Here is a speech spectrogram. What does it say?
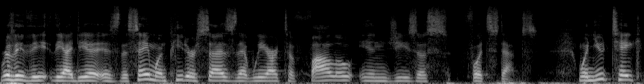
Really, the, the idea is the same when Peter says that we are to follow in Jesus' footsteps. When you take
